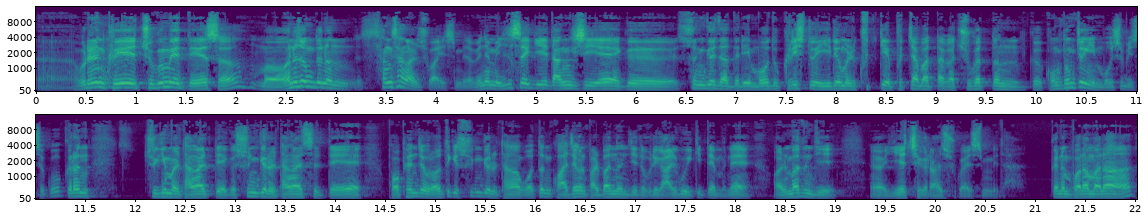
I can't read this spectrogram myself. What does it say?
어, 우리는 그의 죽음에 대해서 뭐 어느 정도는 상상할 수가 있습니다. 왜냐하면 1세기 당시에 그 순교자들이 모두 그리스도의 이름을 굳게 붙잡았다가 죽었던 그 공통적인 모습이 있었고 그런 죽임을 당할 때 그 순교를 당했을 때 보편적으로 어떻게 순교를 당하고 어떤 과정을 밟았는지를 우리가 알고 있기 때문에 얼마든지 어, 예측을 할 수가 있습니다. 그는 보나마나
